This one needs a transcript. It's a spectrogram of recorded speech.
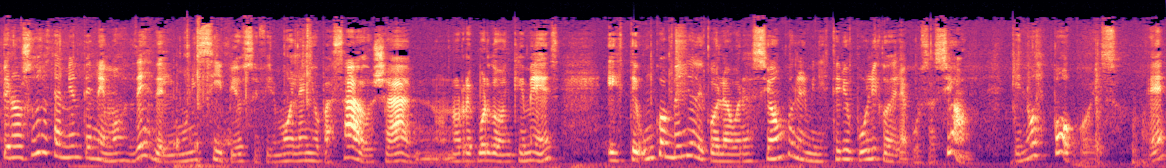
pero nosotros también tenemos, desde el municipio, se firmó el año pasado ya, no, recuerdo en qué mes, este, un convenio de colaboración con el Ministerio Público de la Acusación que no es poco eso. ¿eh?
